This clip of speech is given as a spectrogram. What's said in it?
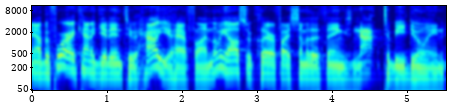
Now, before I kind of get into how you have fun, let me also clarify some of the things not to be doing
